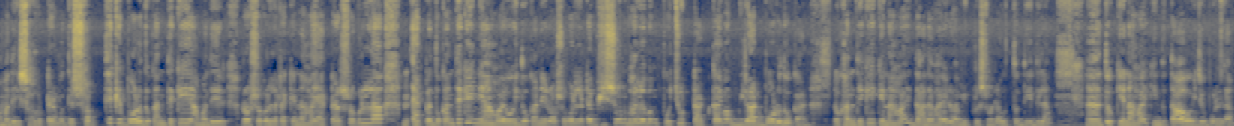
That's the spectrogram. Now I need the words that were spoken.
আমাদের শহরটার মধ্যে সব থেকে বড় দোকান থেকেই আমাদের রসগোল্লাটা কেনা হয়। একটা রসগোল্লা একটা দোকান থেকেই নেওয়া হয়, ওই দোকানে রসগোল্লাটা ভীষণ ভালো এবং প্রচুর টাটকা এবং বিরাট বড় দোকান। ওখান থেকেই কেনা হয়। দাদা ভাইয়েরও আমি প্রশ্নটা উত্তর দিয়ে দিলাম। তো কেনা হয়, কিন্তু তাও ওই যে বললাম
